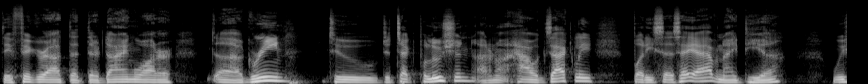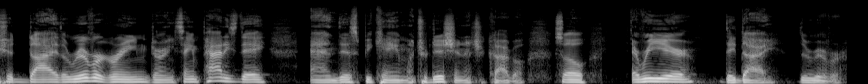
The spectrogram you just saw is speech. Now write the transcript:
they figure out that they're dyeing water uh, green to detect pollution. I don't know how exactly, but he says, "Hey, I have an idea. We should dye the river green during St. Patty's Day and this became a tradition in Chicago. So every year they dye the river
